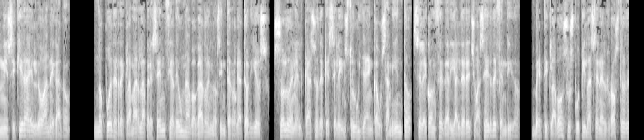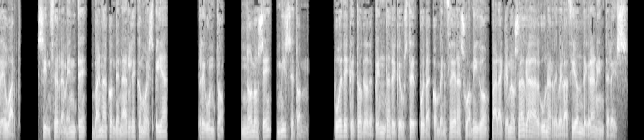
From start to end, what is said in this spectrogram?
Ni siquiera él lo ha negado. No puede reclamar la presencia de un abogado en los interrogatorios, solo en el caso de que se le instruya en causamiento se le concedería el derecho a ser defendido. Betty clavó sus pupilas en el rostro de Ewart. Sinceramente, ¿van a condenarle como espía? Preguntó. No lo sé, Miss Seton. Puede que todo dependa de que usted pueda convencer a su amigo para que nos haga alguna revelación de gran interés.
